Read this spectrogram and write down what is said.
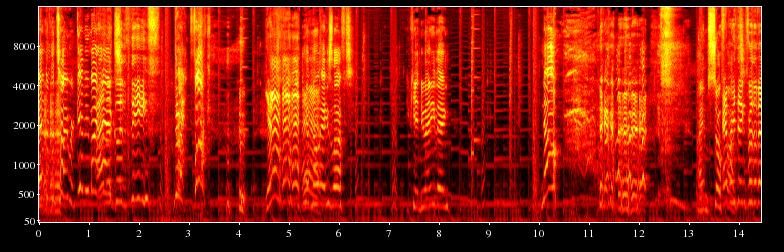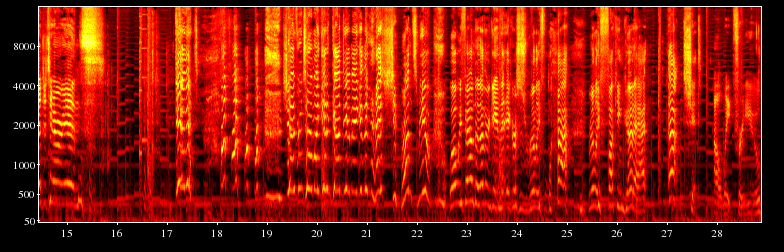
end of the timer! Give me my I'm a good thief! Ah, fuck! Yeah! I have no eggs left. You can't do anything. No! I am so fucked. Everything for the vegetarians! Damn it! She- Every time I get a goddamn egg in the nest, she runs me. Well, we found another game that Icarus is really, really fucking good at. Ah, shit. I'll wait for you.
